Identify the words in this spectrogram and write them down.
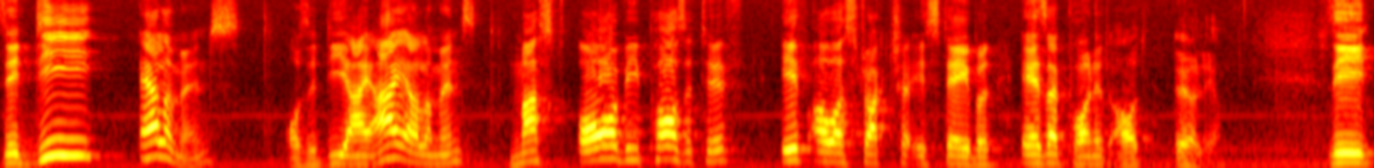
The D elements, or the DII elements, must all be positive if our structure is stable, as I pointed out earlier. The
